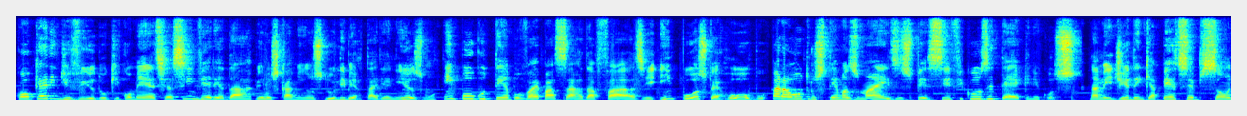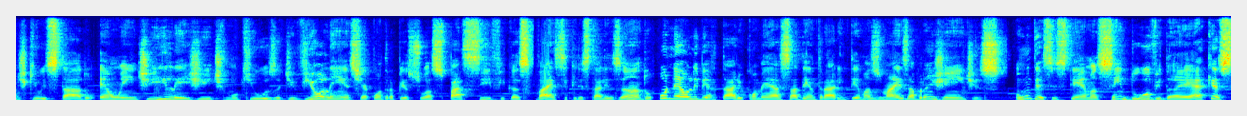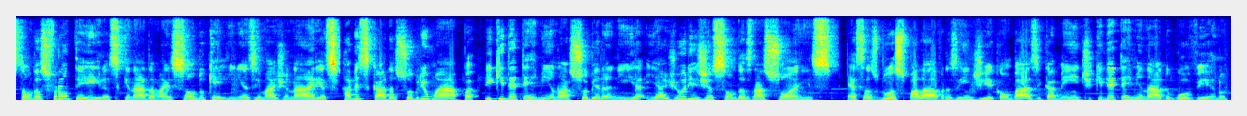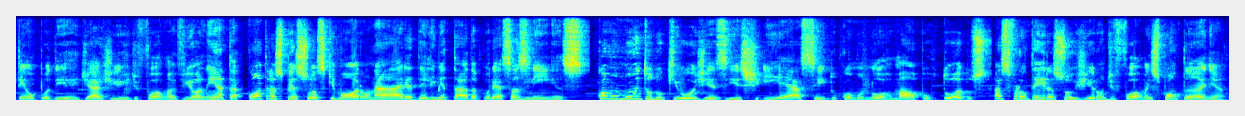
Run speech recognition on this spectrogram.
Qualquer indivíduo que comece a se enveredar pelos caminhos do libertarianismo, em pouco tempo vai passar da fase imposto é roubo para outros temas mais específicos e técnicos. Na medida em que a percepção de que o Estado é um ente ilegítimo que usa de violência contra pessoas pacíficas vai se cristalizando, o neolibertário começa a adentrar em temas mais abrangentes. Um desses temas, sem dúvida, é a questão das fronteiras, que nada mais são do que linhas imaginárias rabiscadas sobre o mapa e que determinam a soberania e a jurisdição das nações. Essas duas palavras indicam basicamente que determinado governo tem o poder de agir de forma violenta contra as pessoas que moram na área delimitada por essas linhas. Como muito do que hoje existe e é aceito como normal por todos, as fronteiras surgiram de forma espontânea.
